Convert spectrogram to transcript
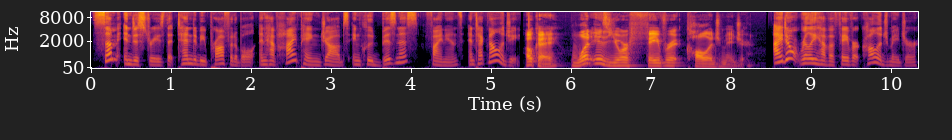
Some industries that tend to be profitable and have high-paying jobs include business, finance, and technology. Okay, what is your favorite college major? I don't really have a favorite college major,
